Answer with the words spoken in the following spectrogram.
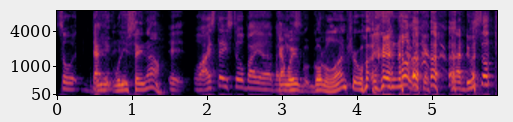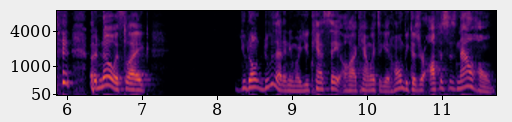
so what do you, what do you it- say now? it- well i stay still by uh by Can't US wait go to lunch or what? no, like, can, can I do something? But no, it's like you don't do that anymore. You can't say, "Oh, I can't wait to get home," because your office is now home,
